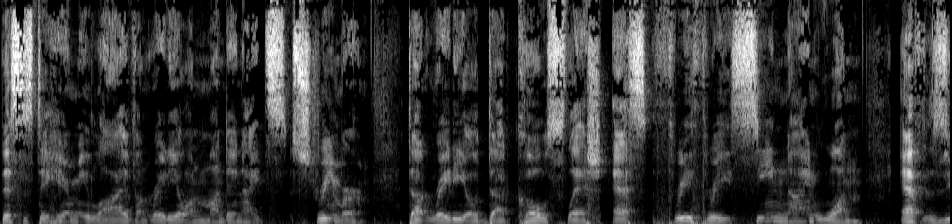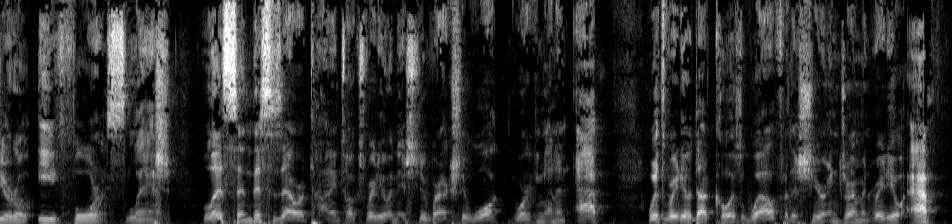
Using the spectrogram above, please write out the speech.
This is to hear me live on radio on Monday nights. Streamer.radio.co slash S33 C91 F0E4 slash listen. Listen, this is our Tani Talks Radio initiative. We're actually walk, working on an app with Radio.co as well for the Sheer Enjoyment Radio app.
